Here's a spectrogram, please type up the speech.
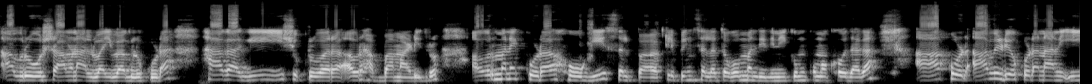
ಅವರು ಶ್ರಾವಣ ಅಲ್ವಾ ಇವಾಗ್ಲೂ ಕೂಡ. ಹಾಗಾಗಿ ಈ ಶುಕ್ರವಾರ ಅವ್ರ ಹಬ್ಬ ಮಾಡಿದ್ರು. ಅವ್ರ ಮನೆ ಕೂಡ ಹೋಗಿ ಸ್ವಲ್ಪ ಕ್ಲಿಪ್ಪಿಂಗ್ಸ್ ಎಲ್ಲ ತಗೊಂಡ್ ಬಂದಿದ್ದೀನಿ ಕುಂಕುಮಕ್ಕೆ ಹೋದಾಗ. ಆ ಕೂಡ, ಆ ವಿಡಿಯೋ ಕೂಡ ನಾನು ಈ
